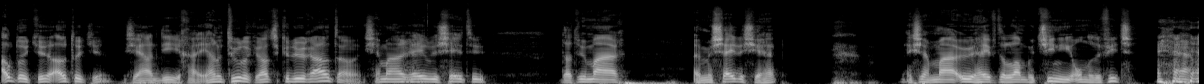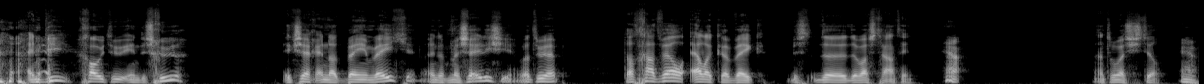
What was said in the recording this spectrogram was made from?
Autootje, autootje. Ik ja, die ga je. Ja, natuurlijk, een hartstikke dure auto. Ik zeg, maar realiseert u dat u maar een Mercedesje hebt? Ik zeg, maar u heeft de Lamborghini onder de fiets. En die gooit u in de schuur. Ik zeg, en dat BMW'tje en dat Mercedesje wat u hebt, dat gaat wel elke week de, de, de wasstraat in. Ja. En toen was hij stil. Ja.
